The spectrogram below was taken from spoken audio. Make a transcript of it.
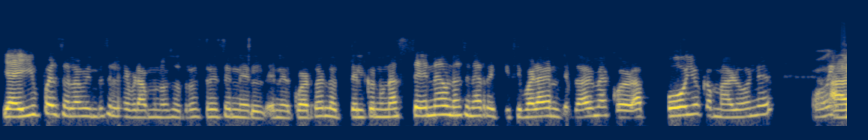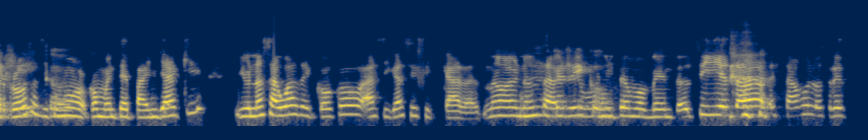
y ahí pues solamente celebramos nosotros tres en el, en el cuarto del hotel con una cena, una cena riquísima, era, me acuerdo? Era pollo, camarones, arroz, así como, como en tepanyaki, y unas aguas de coco así gasificadas, no, no mm, sabes qué, bonito momento, sí, estaba, estábamos los tres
